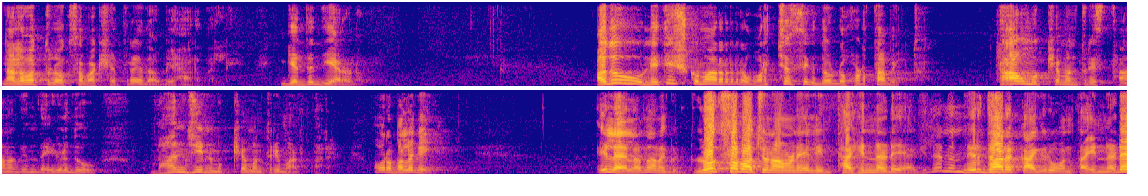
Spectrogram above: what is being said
ನಲವತ್ತು ಲೋಕಸಭಾ ಕ್ಷೇತ್ರ ಇದಾವೆ ಬಿಹಾರದಲ್ಲಿ. ಗೆದ್ದದ್ದು ಎರಡು. ಅದು ನಿತೀಶ್ ಕುಮಾರ್ ವರ್ಚಸ್ಸಿಗೆ ದೊಡ್ಡ ಹೊಡೆತ ಬಿತ್ತು. ತಾವು ಮುಖ್ಯಮಂತ್ರಿ ಸ್ಥಾನದಿಂದ ಇಳಿದು ಮಾಂಜಿನ ಮುಖ್ಯಮಂತ್ರಿ ಮಾಡ್ತಾರೆ. ಅವರ ಬಲಗೈ. ಇಲ್ಲ ಇಲ್ಲ, ನನಗೆ ಲೋಕಸಭಾ ಚುನಾವಣೆಯಲ್ಲಿ ಇಂಥ ಹಿನ್ನಡೆಯಾಗಿದೆ ನನ್ನ ನಿರ್ಧಾರಕ್ಕಾಗಿರುವಂಥ ಹಿನ್ನಡೆ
